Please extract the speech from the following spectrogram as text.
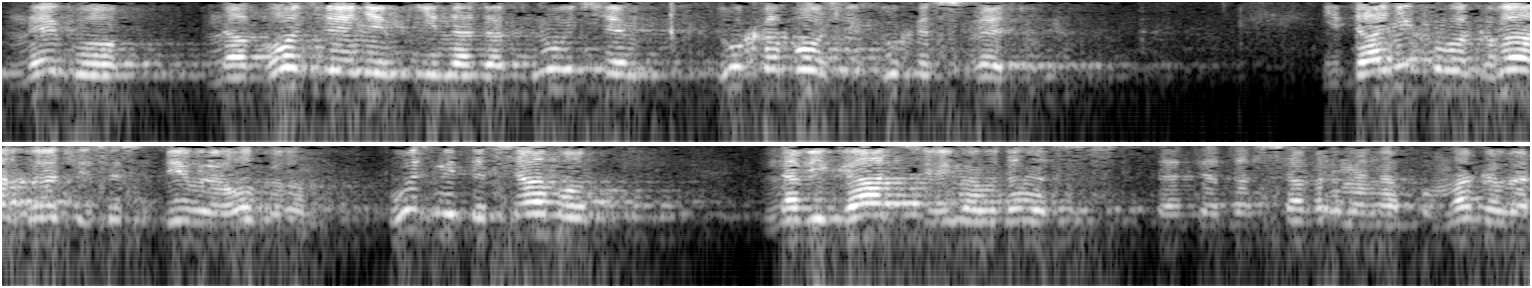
nego navođenjem i nadahnućem Duha Božeg, Duha Svetog. I ta njihova glad, braći i sese, bilo je ogromna. Uzmite samo navigaciju, imamo danas ta, ta savremena pomagala,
